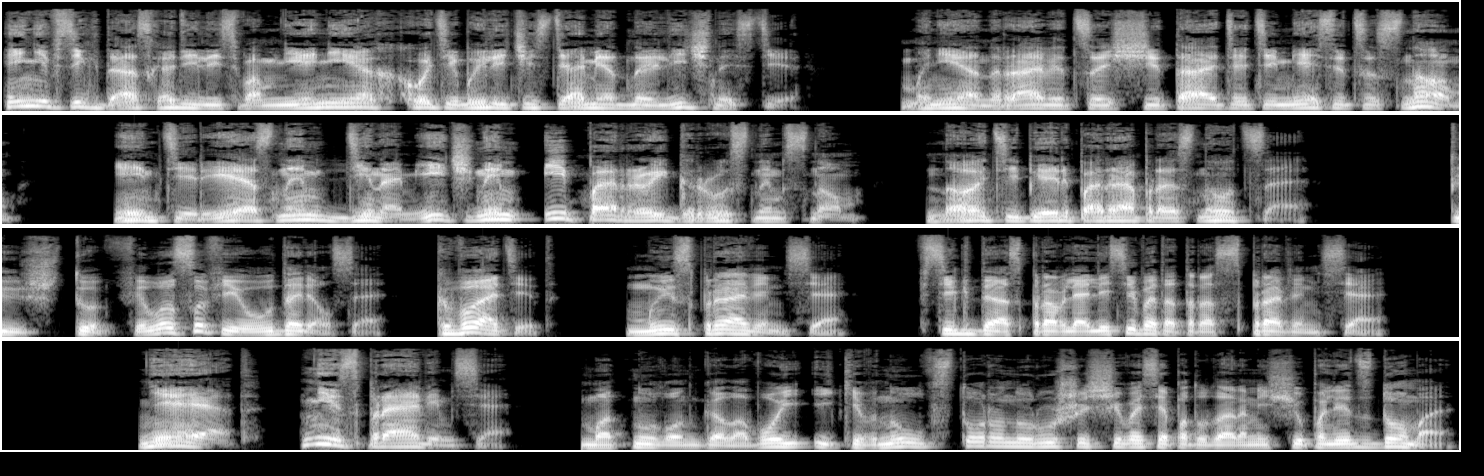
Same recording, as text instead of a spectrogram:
и не всегда сходились во мнениях, хоть и были частями одной личности. Мне нравится считать эти месяцы сном. Интересным, динамичным и порой грустным сном. Но теперь пора проснуться». «Ты что, в философию ударился? Хватит! Мы справимся. Всегда справлялись и в этот раз справимся». «Нет, не справимся!» Мотнул он головой и кивнул в сторону рушащегося под ударами щупалец дома.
